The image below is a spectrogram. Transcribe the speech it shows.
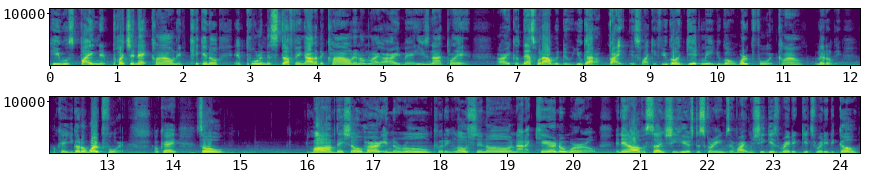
He was fighting and punching that clown and kicking him and pulling the stuffing out of the clown. And I'm like, all right, man, he's not playing. All right, because that's what I would do. You got to fight. It's like, if you're going to get me, you're going to work for it, clown. Literally. Okay, you're going to work for it. Okay, so mom, they show her in the room putting lotion on, not a care in the world. And then all of a sudden she hears the screams. And right when she gets ready, gets ready to go,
